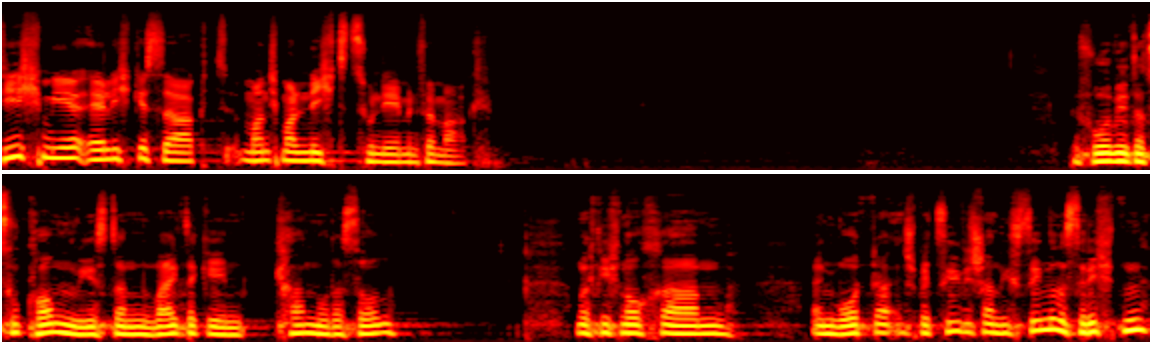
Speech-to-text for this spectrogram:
die ich mir ehrlich gesagt manchmal nicht zu nehmen vermag. Bevor wir dazu kommen, wie es dann weitergehen kann oder soll, möchte ich noch ähm, ein Wort spezifisch an die Singles richten,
